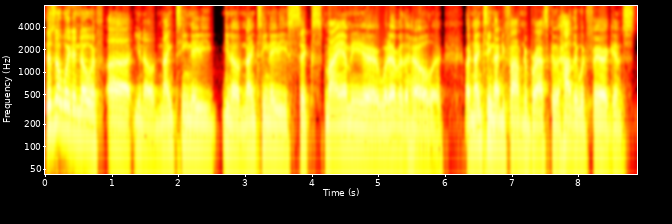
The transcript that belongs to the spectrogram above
There's no way to know if uh, you know 1980, you know 1986 Miami or whatever the hell or or 1995 Nebraska, how they would fare against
